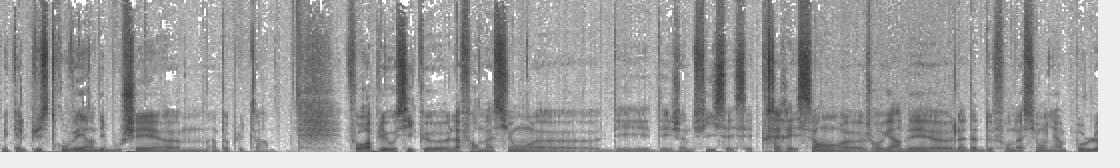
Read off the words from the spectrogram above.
mais qu'elles puissent trouver un débouché euh, un peu plus tard. Il faut rappeler aussi que la formation des, jeunes filles, c'est très récent. Je regardais la date de fondation, il y, a un pôle,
